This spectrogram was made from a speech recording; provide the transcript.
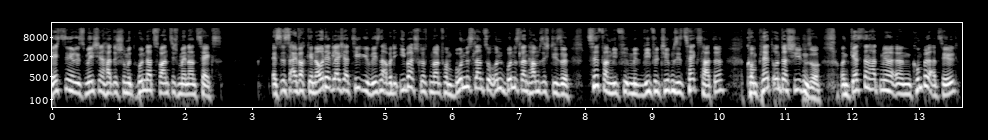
16-jähriges Mädchen hatte schon mit 120 Männern Sex. Es ist einfach genau der gleiche Artikel gewesen, aber die Überschriften waren von Bundesland zu Un- Bundesland haben sich diese Ziffern, wie viel, mit wie viel Typen sie Sex hatte, komplett unterschieden so. Und gestern hat mir ein Kumpel erzählt,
